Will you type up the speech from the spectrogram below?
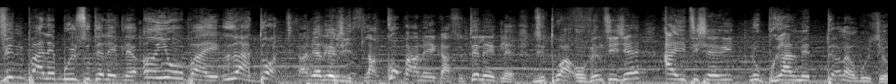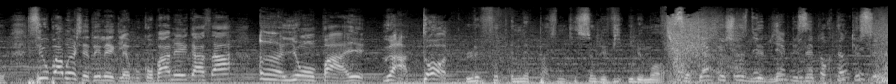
vine pas les boules sous téléclair, un yon paye, la dot. Samuel Régis, la Copa América sur Télé Éclair du 3 au 26 juin, Haïti chéri, nous pral mettre dans la bouche. Si vous pas branché Télé Éclair pour Copa América ça, un yon pas et la dot. Le foot n'est pas une question de vie ou de mort. C'est quelque chose de bien plus important que cela.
